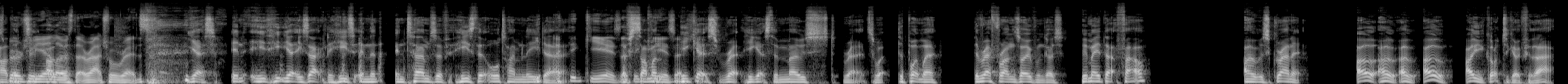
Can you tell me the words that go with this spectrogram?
other spiritual te- yellows other- that are actual reds. yes, in he, he, yeah, exactly. He's in the in terms of he's the all-time leader. I think he is. I of think someone he is. he gets red, he gets the most reds. Where, the point where the ref runs over and goes, "Who made that foul?" Oh, it was Granit. Oh, oh, oh, oh, oh! You got to go for that.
